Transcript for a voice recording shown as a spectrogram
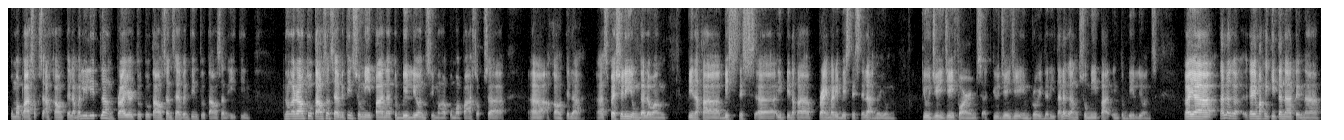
pumapasok sa account nila maliliit lang prior to 2017, 2018. Nung around 2017, sumipa na to billions yung mga pumapasok sa ah, account nila. Ah, especially yung dalawang pinaka business yung pinaka primary business nila no yung QJJ Farms at QJJ Embroidery talagang sumipa into billions. Kaya talaga kaya makikita natin na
